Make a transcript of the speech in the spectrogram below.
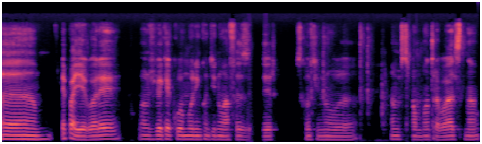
Um, epá, e agora é, vamos ver o que é que o Amorim continua a fazer, se continua a mostrar um bom trabalho, se não.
